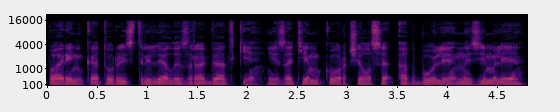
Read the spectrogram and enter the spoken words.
Парень, который стрелял из рогатки и затем корчился от боли на земле,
